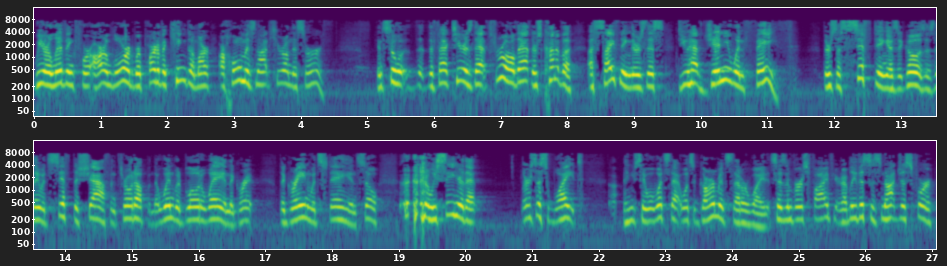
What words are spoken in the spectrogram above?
we are living for our Lord. We're part of a kingdom. Our, our home is not here on this earth. And so the, the fact here is that through all that, there's kind of a, a siphoning. There's this, do you have genuine faith? There's a sifting as it goes, as they would sift the chaff and throw it up, and the wind would blow it away, and the, gra- the grain would stay. And so we see here that there's this white, uh, and you say, well, what's that? What's garments that are white? It says in verse 5 here, and I believe this is not just for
